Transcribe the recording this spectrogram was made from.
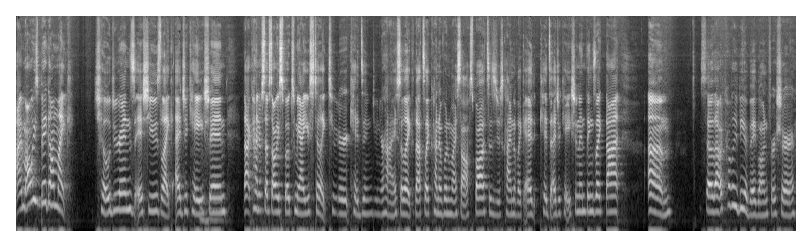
I'm always big on like children's issues like education. That kind of stuff's always spoke to me. I used to like tutor kids in junior high. So like that's like kind of one of my soft spots is just kind of like ed- kids education and things like that. Um so that would probably be a big one for sure.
